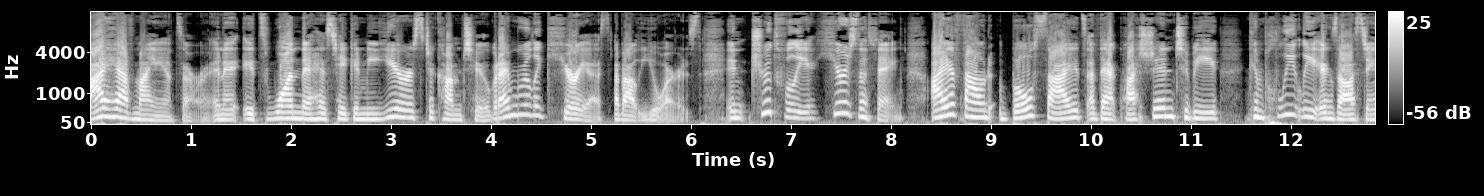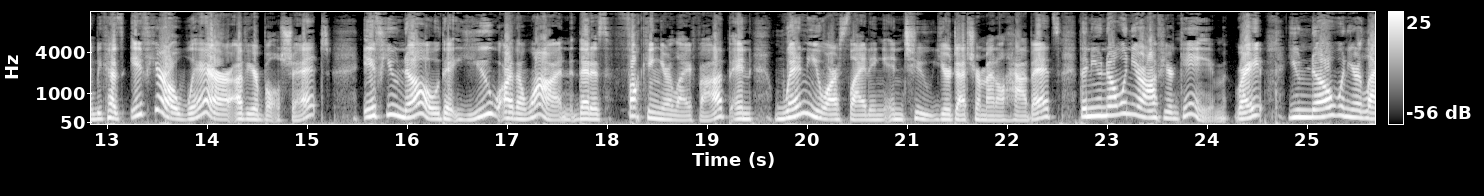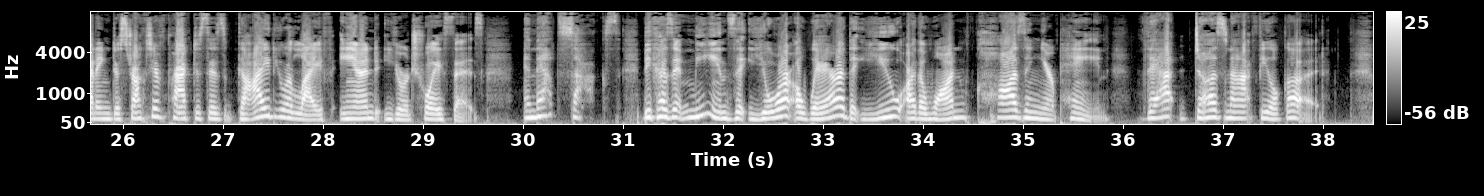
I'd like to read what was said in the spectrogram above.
I have my answer, and it, it's one that has taken me years to come to, but I'm really curious about yours. And truthfully, here's the thing I have found both sides of that question to be completely exhausting because if you're aware of your bullshit, if you know that you are the one that is fucking your life up, and when you are sliding into your detrimental habits, then you know when you're off your game, right? You know when you're letting destructive practices guide your life and your choices. And that sucks because it means that you're aware that you are the one causing your pain. That does not feel good.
